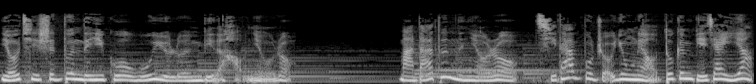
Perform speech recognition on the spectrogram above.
尤其是炖的一锅无与伦比的好牛肉，马达炖的牛肉，其他步骤用料都跟别家一样，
